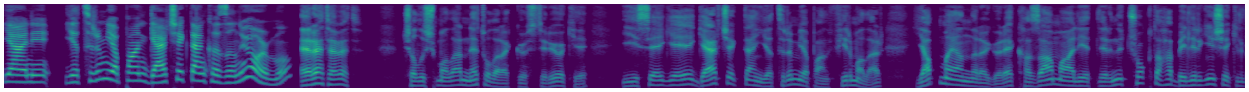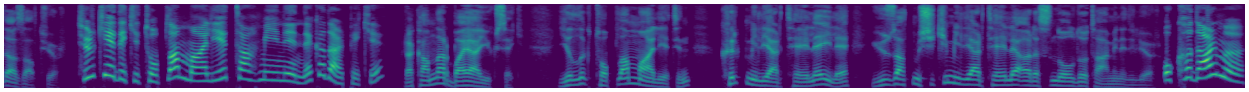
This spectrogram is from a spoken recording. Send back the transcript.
Yani yatırım yapan gerçekten kazanıyor mu? Evet evet. Çalışmalar net olarak gösteriyor ki İSG'ye gerçekten yatırım yapan firmalar yapmayanlara göre kaza maliyetlerini çok daha belirgin şekilde azaltıyor. Türkiye'deki toplam maliyet tahmini ne kadar peki? Rakamlar bayağı yüksek. Yıllık toplam maliyetin 40 milyar TL ile 162 milyar TL arasında olduğu tahmin ediliyor. O kadar mı?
